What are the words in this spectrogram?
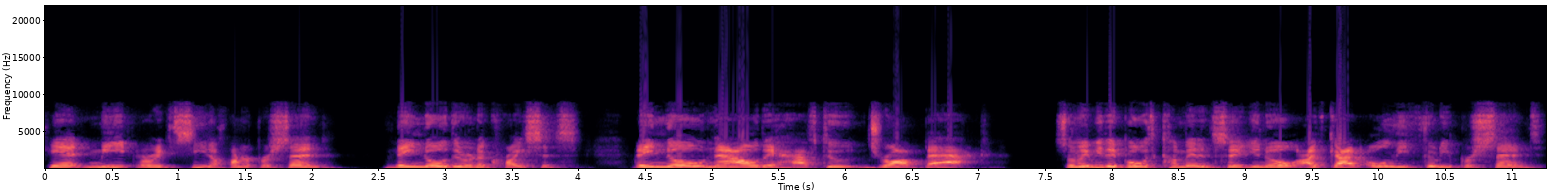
can't meet or exceed 100%, they know they're in a crisis. They know now they have to drop back. So maybe they both come in and say, you know, I've got only 30%.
